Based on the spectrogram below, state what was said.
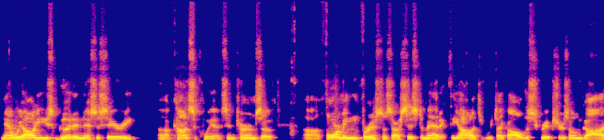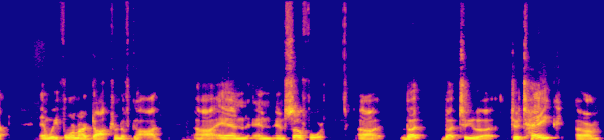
Now, we all use good and necessary uh, consequence in terms of uh, forming, for instance, our systematic theology. We take all the scriptures on God and we form our doctrine of God uh, and, and, and so forth. Uh, but but to, uh, to take um,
